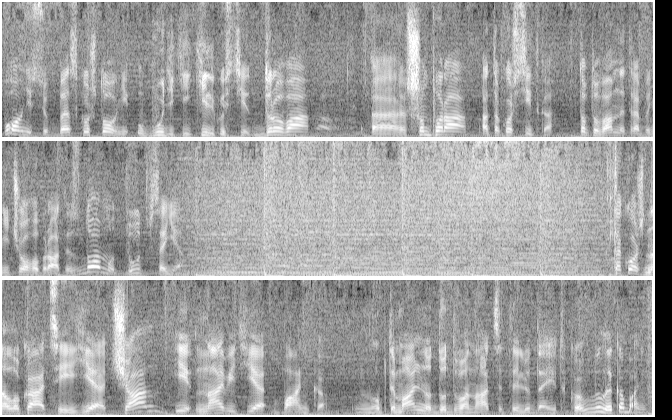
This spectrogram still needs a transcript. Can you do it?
повністю безкоштовні у будь-якій кількості дрова, е, шампура, а також сітка. Тобто вам не треба нічого брати з дому, тут все є. Також на локації є чан і навіть є банька. Оптимально до 12 людей. Така велика банька.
